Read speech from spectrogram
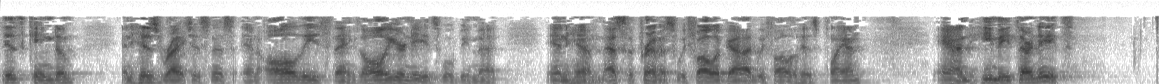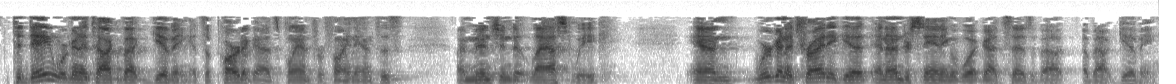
His kingdom and His righteousness, and all these things, all your needs will be met in Him. That's the premise. We follow God, we follow His plan and He meets our needs. Today we're going to talk about giving. It's a part of God's plan for finances. I mentioned it last week. And we're going to try to get an understanding of what God says about, about giving.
